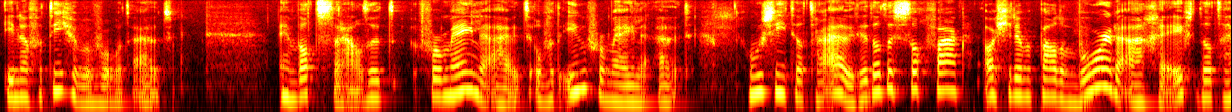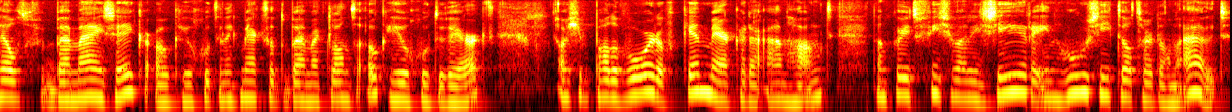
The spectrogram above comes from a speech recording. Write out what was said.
innovatieve bijvoorbeeld uit? En wat straalt het formele uit of het informele uit? Hoe ziet dat eruit? Dat is toch vaak, als je er bepaalde woorden aan geeft, dat helpt bij mij zeker ook heel goed. En ik merk dat het bij mijn klanten ook heel goed werkt. Als je bepaalde woorden of kenmerken daaraan hangt, dan kun je het visualiseren in hoe ziet dat er dan uit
